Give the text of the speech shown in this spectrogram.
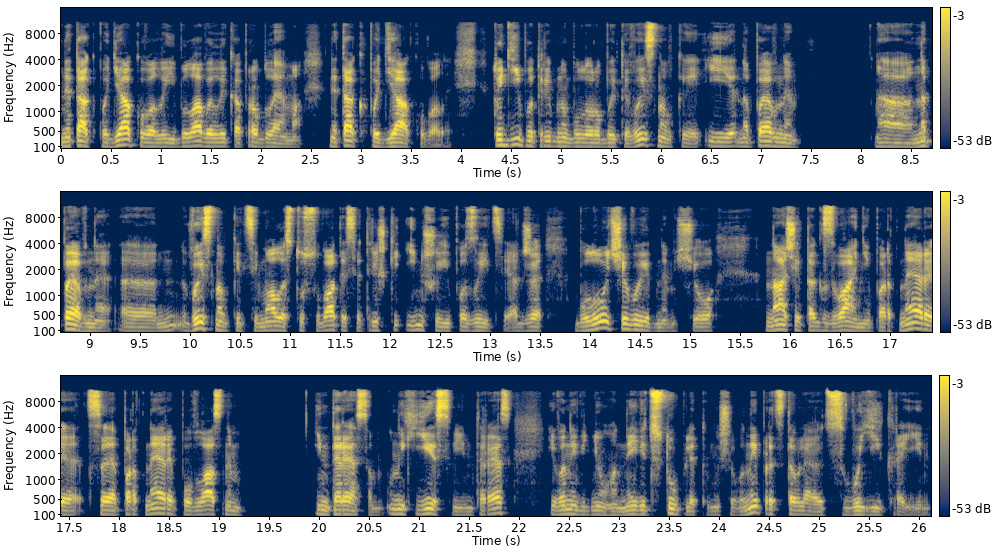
не так подякували, і була велика проблема. Не так подякували. Тоді потрібно було робити висновки, і напевне. Напевне, е, висновки ці мали стосуватися трішки іншої позиції, адже було очевидним, що наші так звані партнери це партнери по власним інтересам. У них є свій інтерес, і вони від нього не відступлять, тому що вони представляють свої країни.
